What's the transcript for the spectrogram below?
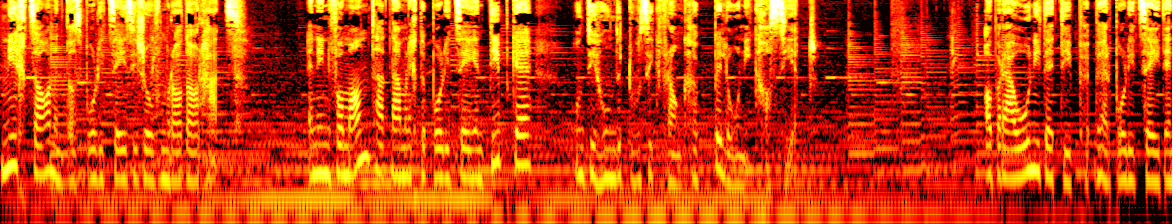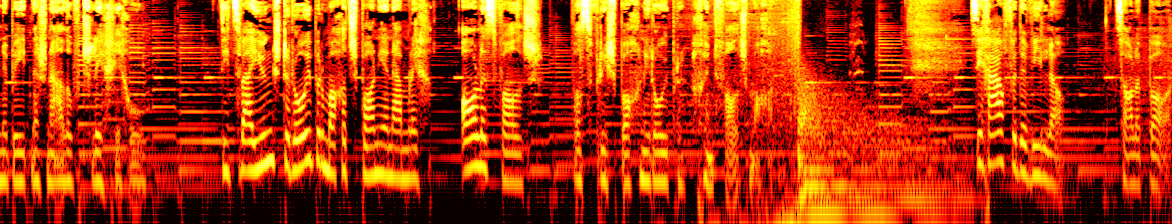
Nichts ahnend, dass die Polizei sie schon auf dem Radar hat. Ein Informant hat nämlich der Polizei einen Tipp gegeben und die 100.000 Franken Belohnung kassiert. Aber auch ohne diesen Tipp wäre die Polizei diesen beiden schnell auf die Schliche gekommen. Die zwei jüngsten Räuber machen in Spanien nämlich alles falsch, was frischbachene Räuber können falsch machen. Sie kaufen eine Villa, zahlen bar.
